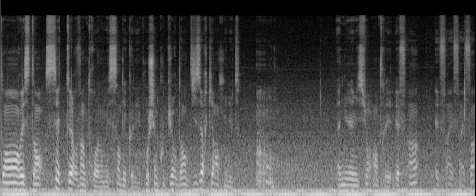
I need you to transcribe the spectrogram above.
Temps restant 7h23. Non mais sans déconner. Prochaine coupure dans 10h40 minutes. Annule la mission, entrée. F1, F1, F1, F1.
